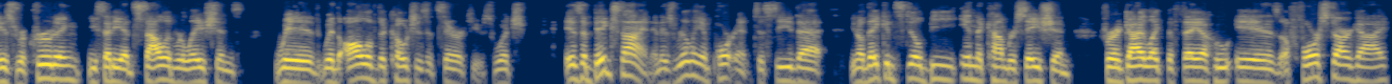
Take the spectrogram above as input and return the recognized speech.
his recruiting. He said he had solid relations with with all of the coaches at Syracuse, which is a big sign and is really important to see that you know they can still be in the conversation for a guy like Bethea who is a four-star guy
